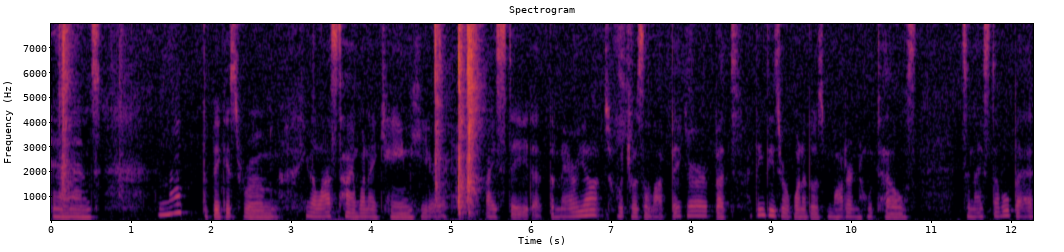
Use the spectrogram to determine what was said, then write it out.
and not the biggest room. You know, last time when I came here, I stayed at the Marriott, which was a lot bigger, but I think these are one of those modern hotels. It's a nice double bed,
